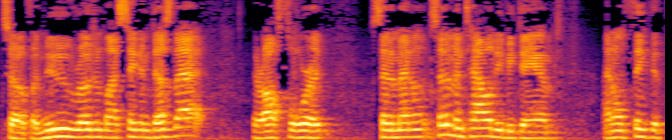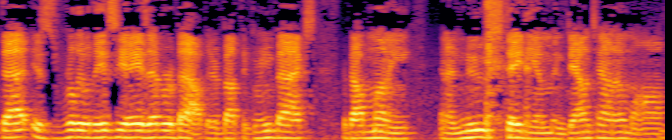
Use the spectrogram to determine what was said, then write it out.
So if a new Rosenblatt Stadium does that, they're all for it. Sentimental sentimentality be damned. I don't think that that is really what the NCAA is ever about. They're about the greenbacks. They're about money and a new stadium in downtown Omaha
